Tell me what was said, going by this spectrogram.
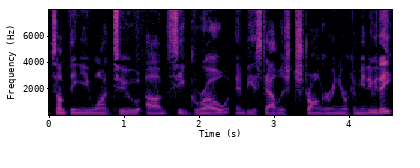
Something you want to um, see grow and be established stronger in your community. They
